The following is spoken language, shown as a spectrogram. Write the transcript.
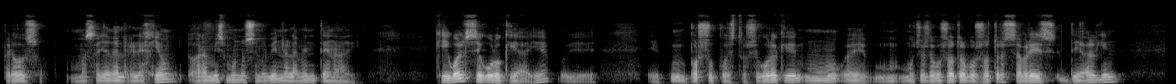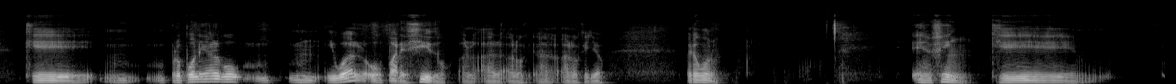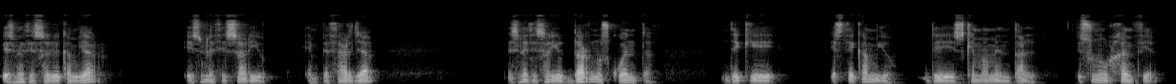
pero eso, más allá de la religión, ahora mismo no se me viene a la mente a nadie. Que igual seguro que hay, ¿eh? por supuesto, seguro que muchos de vosotros, vosotras sabréis de alguien que mm, propone algo mm, igual o parecido a lo que yo. Pero bueno, en fin, que es necesario cambiar, es necesario empezar ya, es necesario darnos cuenta de que este cambio de esquema mental es una urgencia,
